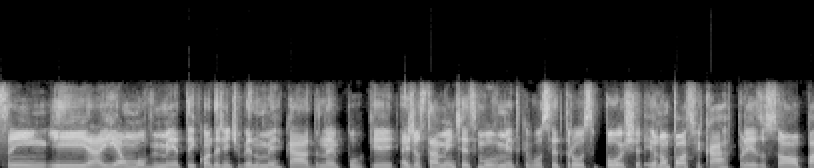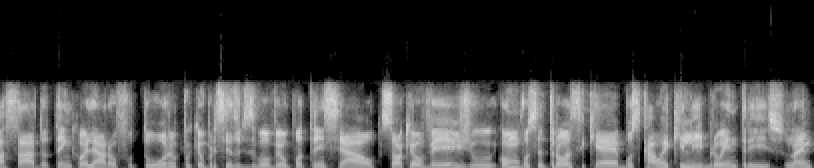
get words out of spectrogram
Sim, e aí é um movimento, e quando a gente vê no mercado, né, porque é justamente esse movimento que você trouxe. Poxa, eu não posso ficar preso só ao passado, eu tenho que olhar ao futuro, porque eu preciso desenvolver o potencial. Só que eu vejo, como você trouxe, que é buscar o equilíbrio entre isso, né?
